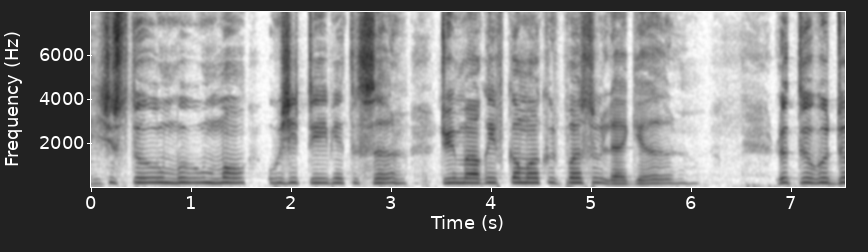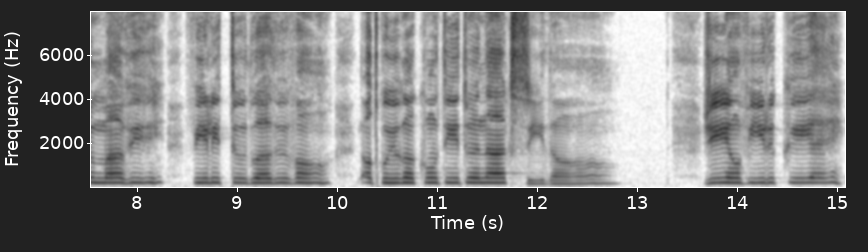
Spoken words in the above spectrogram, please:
Et juste au moment où j'étais bien tout seul, tu m'arrives comme un coup de poing sous la gueule. Le tour de ma vie, filé tout droit devant, notre rencontre est un accident. J'ai envie de crier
